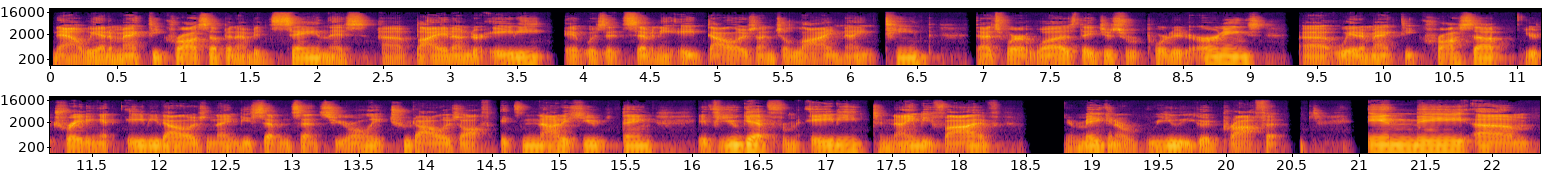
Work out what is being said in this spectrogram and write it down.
Now, we had a MACD cross up, and I've been saying this uh, buy it under 80. It was at $78 on July 19th. That's where it was. They just reported earnings. Uh, we had a MACD cross up. You're trading at $80.97, so you're only $2 off. It's not a huge thing. If you get from 80 to 95, you're making a really good profit. In the um,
